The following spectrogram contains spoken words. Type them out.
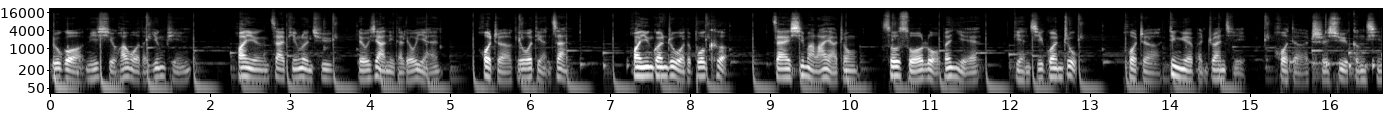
如果你喜欢我的音频，欢迎在评论区留下你的留言，或者给我点赞。欢迎关注我的播客，在喜马拉雅中搜索“裸奔爷”，点击关注，或者订阅本专辑，获得持续更新。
